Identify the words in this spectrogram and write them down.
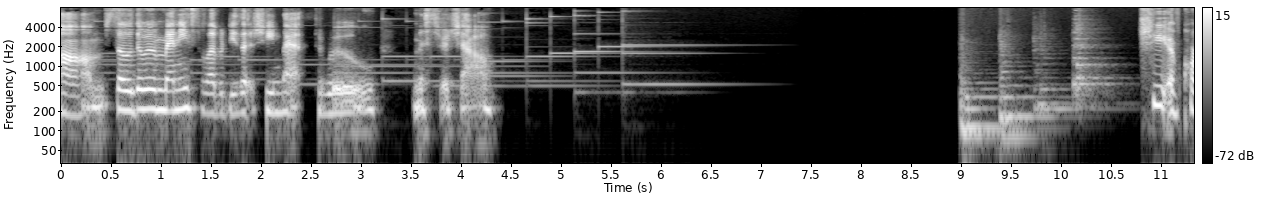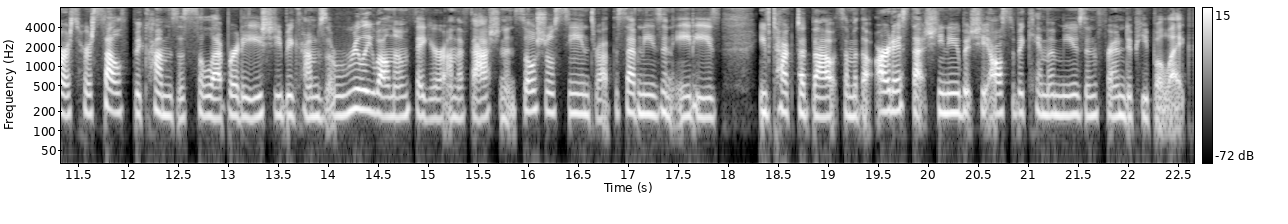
Um, so there were many celebrities that she met through Mr. Chow. She, of course, herself becomes a celebrity. She becomes a really well known figure on the fashion and social scene throughout the 70s and 80s. You've talked about some of the artists that she knew, but she also became a muse and friend to people like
